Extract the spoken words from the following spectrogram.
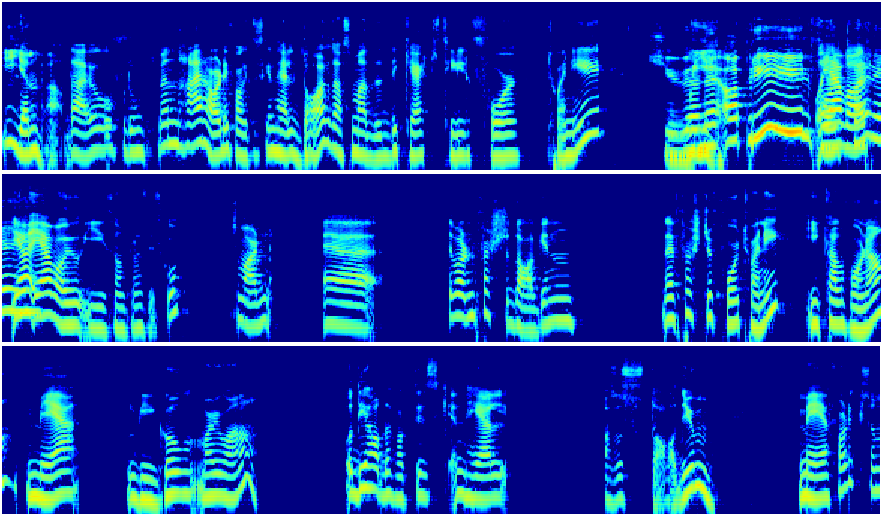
igjen. Ja, Det er jo for dumt. Men her har de faktisk en hel dag da, som er dedikert til 420. 20. Weed. april! Og jeg var, ja, jeg var jo i San Francisco, som er den eh, Det var den første dagen Den første 420 i California med legal marihuana. Og de hadde faktisk en hel altså stadium med folk som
